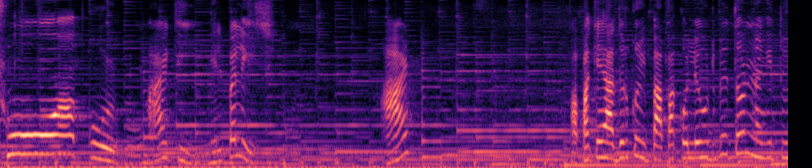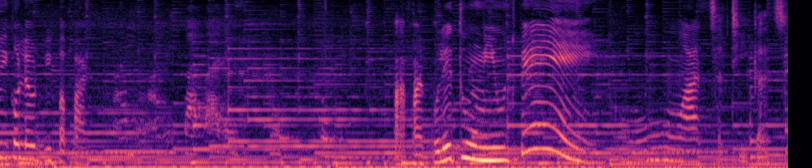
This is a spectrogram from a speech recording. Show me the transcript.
সব করব আর কি? Nail polish? আর? পাপাকে আদর করি। পাপা করলে উঠবে তোর নাকি তুই করলে উঠবি পাপার? পাপার কোলে তুমি উঠবে? ও আচ্ছা ঠিক আছে।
